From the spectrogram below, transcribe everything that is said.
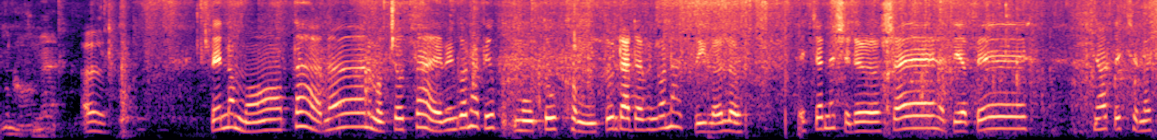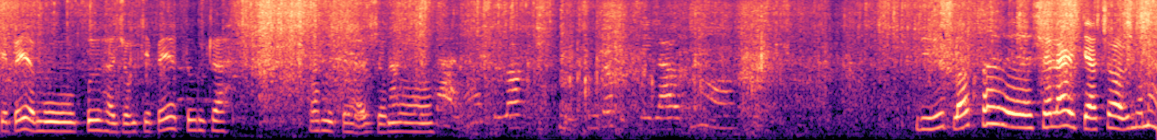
Nó mẹ ừ thế nó mò ta, nó nó mò cho ta thì mình có nó tiêu một tu không tu ra ra mình có nó gì lợi lỡ để cho nó sẽ được sẽ hạt tiền bé nhớ tới cho nó chỉ bé ở mù bư hạt giống chỉ bé tu ra. Và mình cái hạt giống đi lót ta, sẽ lấy trà cho mình có nào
